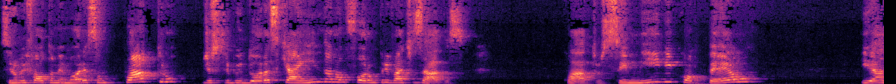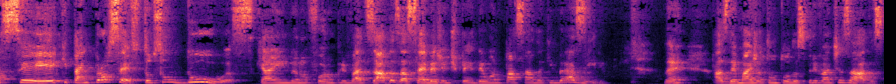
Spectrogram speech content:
se não me falta memória, são quatro distribuidoras que ainda não foram privatizadas. Quatro: Semig, Copel e a CE, que está em processo. Então, são duas que ainda não foram privatizadas. A SEB a gente perdeu ano passado aqui em Brasília. Né? As demais já estão todas privatizadas.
